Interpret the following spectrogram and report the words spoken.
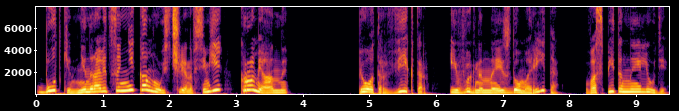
Будкин не нравится никому из членов семьи, кроме Анны. Петр, Виктор и выгнанная из дома Рита — воспитанные люди.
